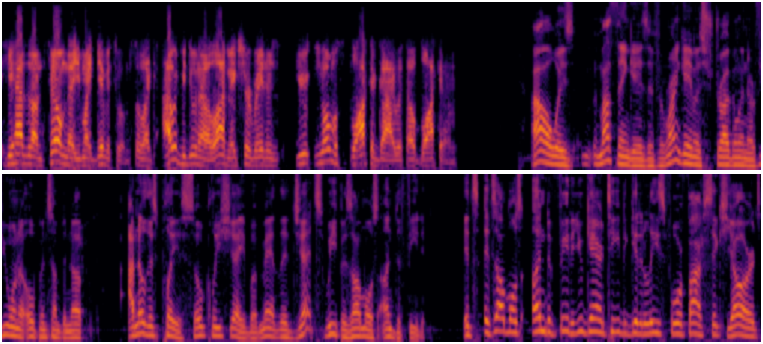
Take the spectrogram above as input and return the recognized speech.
he has it on film that you might give it to him. So like, I would be doing that a lot. Make sure Raiders, you you almost block a guy without blocking him. I always my thing is if a running game is struggling or if you want to open something up, I know this play is so cliche, but man, the jet sweep is almost undefeated. It's it's almost undefeated. You guaranteed to get at least four, five, six yards,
